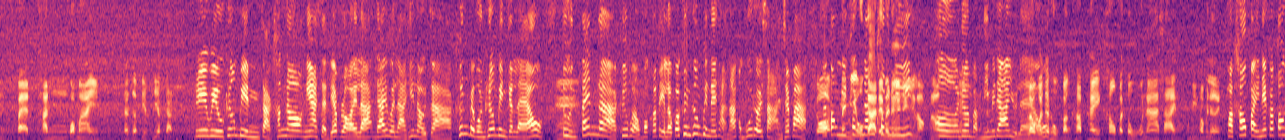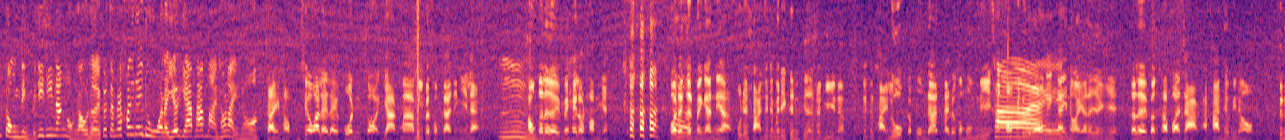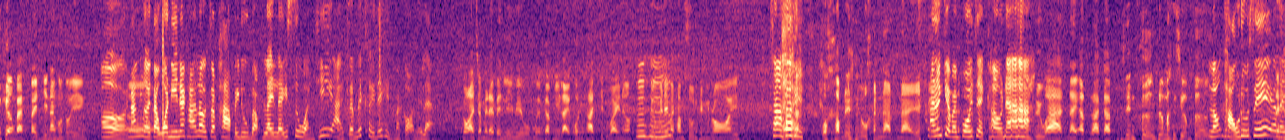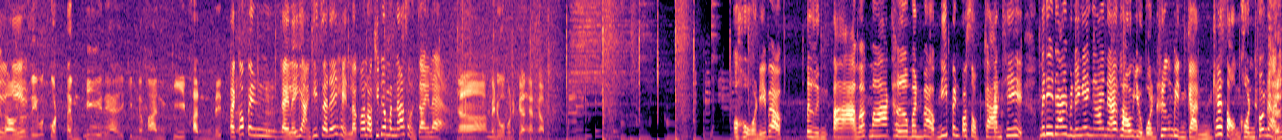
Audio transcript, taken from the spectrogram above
8,000 กว่าไมล์ถ้าเกิดเปรียบเทียบกัน รีวิวเครื่องบินจากข้างนอกเนี่ยเสร็จเรียบร้อยแล้วได้เวลาที่เราจะขึ้นไปบนเครื่องบินกันแล้ว อืม ตื่นเต้นน่ะคือแบบปกติเราก็ขึ้นเครื่องบินในฐานะของผู้โดยสารใช่ปะก็ต้องไม่มีโอกาสได้มาเดินอย่างนี้หรอกเนอะเออเดินแบบนี้ไม่ได้อยู่แล้ว เราก็จะถูกบังคับให้เข้าประตูหน้าซ้ายของเครื่องบินเข้าไปเลย พอเข้าไปเนี่ยก็ต้องตรงดิ่งไปที่ที่นั่งของเราเลย ก็จะไม่ค่อยได้ดูอะไรเยอะแยะมากมายเท่าไหร่เนาะใช่ครับผมเชื่อว่าหลาย ๆ คนก็อยากมามีประสบการณ์อย่างนี้แหละ อืมเขาก็เลยไม่ให้เราทำไง เพราะถ้าเกิดไม่งั้นเนี่ยผู้โดยสารก็จะไม่ได้ขึ้นเครื่องสักทีนะก็จะถ่ายรูปกับมุมนั้นถ่ายรูปกับมุมนี้ใช่ ขอไปดูล้อใกล้ๆหน่อยอะไรอย่างนี้ ก็เลยบังคับว่าจากอาคารเทอร์มินอลขึ้นเครื่องไปไปที่นั่งของตัวเอง เออ นั่งเลย แต่วันนี้นะคะ เราจะพาไปดูแบบหลายๆส่วนที่อาจจะไม่เคยได้เห็นมาก่อนเลยแหละ ก็อาจจะไม่ได้เป็นรีวิวเหมือนกับที่หลายคนคาดคิดไว้เนาะอือหือ คือไม่ได้มาทำศูนย์ถึงร้อย ใช่ ว่าขับได้เร็วขนาดไหน อันนั้นเก็บเป็นโปรเจกต์เขาวหน้า หรือว่าไหนอัตราการสิ้นเพลิงน้ำมันเชื้อเพลิงลองเผาดูซิอะไรอลย่าองงนี้ ดูซิว่ากดเต็มที่เนี่ยกินน้ำมันกี่พันลิตรแต่ก็เป็นหลาย ๆ อย่างที่จะได้เห็นแล้วก็เราคิดว่ามันน่าสนใจแหละ อ่าไปดูบนเครื่องกันครับ โอ้โห นี่แบบตื่นตามาก ๆ เธอมันแบบนี่เป็นประสบการณ์ที่ไม่ได้ได้มาได้ง่าย ๆ นะ เราอยู่บนเครื่องบินกันแค่ 2 คนเท่านั้น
